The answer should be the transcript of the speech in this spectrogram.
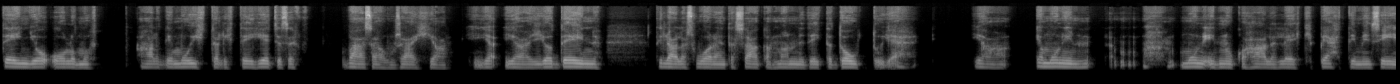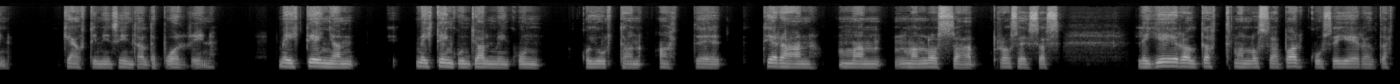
tein jo olmo halke muisteli, tei hietä se vaasahusai ja, ja, ja jo tein tilalla suoraan saaka manne teitä douttuje ja, ja munin, mun innuko haalle leikki käyhtimin siinä tältä puoliin. Meittein, meittein kun jalmin kun, juurtaan ahte tiedään man, man lossa prosessas le jeeraldat, man lossa parkkuuse jeeraldat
